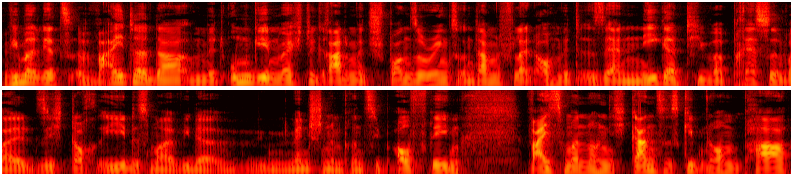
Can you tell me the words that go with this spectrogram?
Wie man jetzt weiter damit umgehen möchte, gerade mit Sponsorings und damit vielleicht auch mit sehr negativer Presse, weil sich doch jedes Mal wieder Menschen im Prinzip aufregen, weiß man noch nicht ganz. Es gibt noch ein paar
